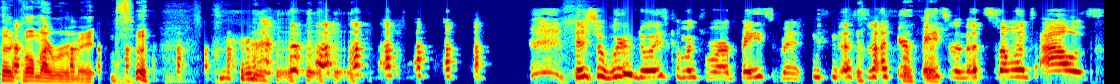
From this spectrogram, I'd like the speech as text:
They're called my roommates. There's a weird noise coming from our basement. That's not your basement. That's someone's house.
